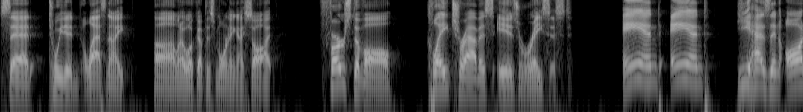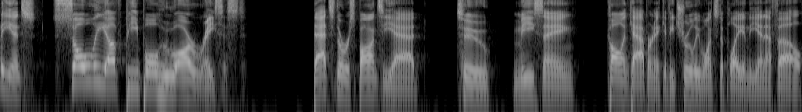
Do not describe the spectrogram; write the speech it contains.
Said, tweeted last night uh, when I woke up this morning, I saw it. First of all, Clay Travis is racist, and and he has an audience solely of people who are racist. That's the response he had to me saying Colin Kaepernick, if he truly wants to play in the NFL,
